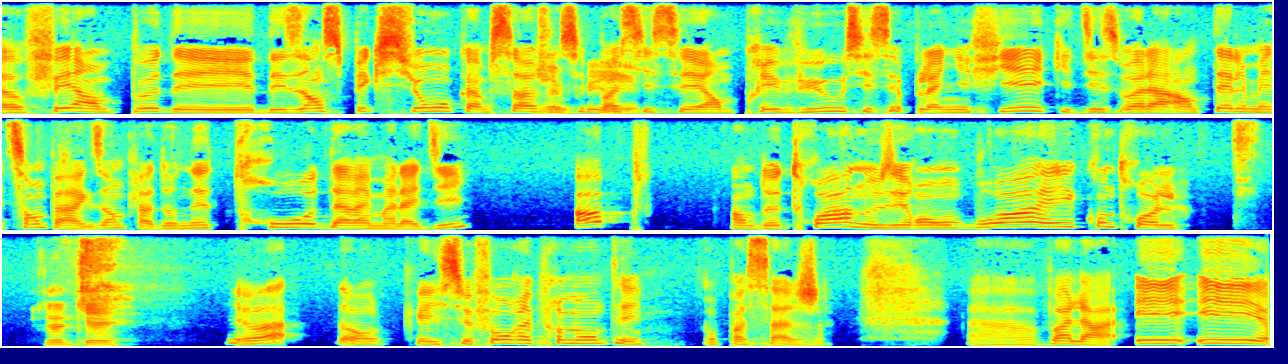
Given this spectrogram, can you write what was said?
euh, fait un peu des, des, inspections comme ça. Je ne sais pas si c'est imprévu ou si c'est planifié et qui disent voilà, un tel médecin, par exemple, a donné trop d'arrêt maladie. Hop, un, deux, trois, nous irons au bois et contrôle. Ok. Tu vois? Donc, ils se font réprimander au passage. Euh, voilà. Et, et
